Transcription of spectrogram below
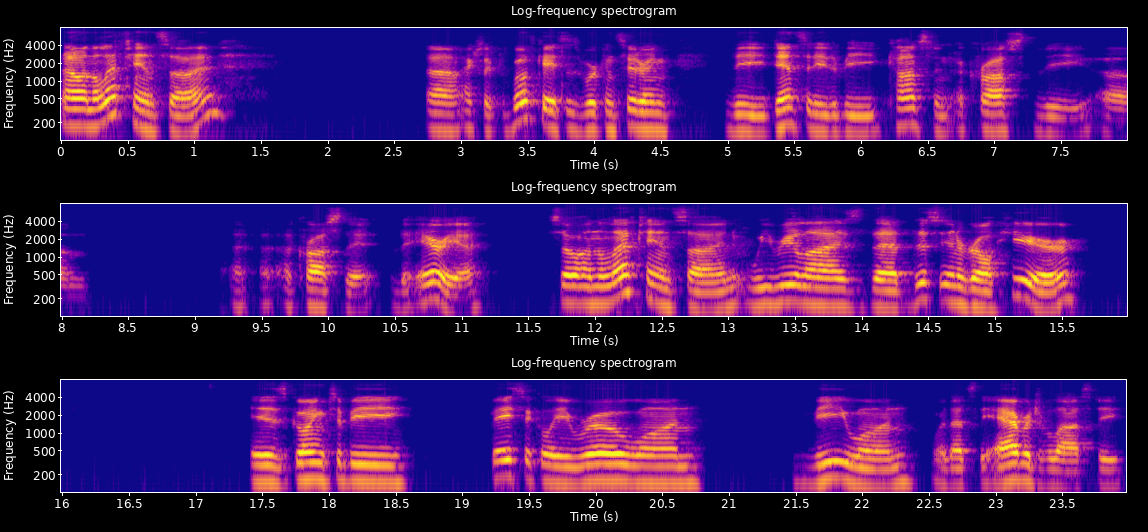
Now on the left-hand side, uh, actually for both cases, we're considering the density to be constant across the um, uh, across the, the area. So on the left-hand side, we realize that this integral here is going to be basically rho 1 v1, where that's the average velocity,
